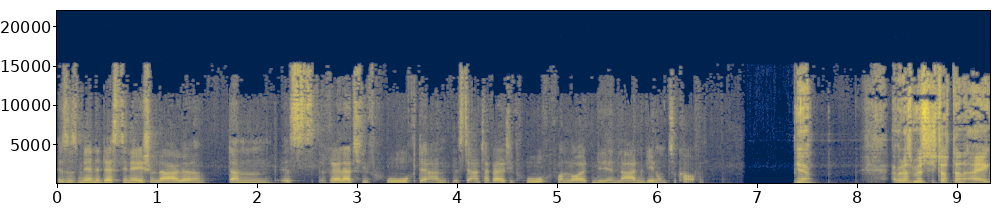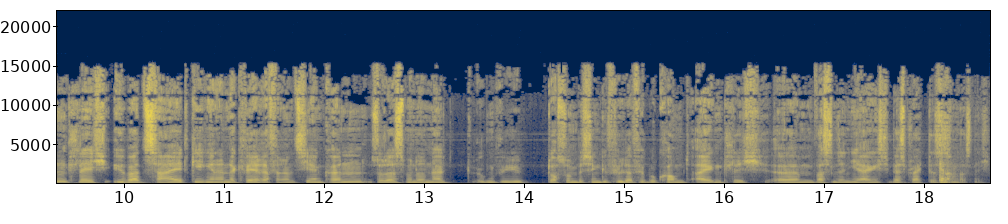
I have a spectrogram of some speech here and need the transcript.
Ist es mehr eine Destination-Lage? Dann ist relativ hoch, der, ist der Anteil relativ hoch von Leuten, die in den Laden gehen, um zu kaufen. Ja. Aber das müsste ich doch dann eigentlich über Zeit gegeneinander querreferenzieren können, sodass man dann halt irgendwie doch so ein bisschen Gefühl dafür bekommt, eigentlich, ähm, was sind denn hier eigentlich die Best Practices genau. und was nicht.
